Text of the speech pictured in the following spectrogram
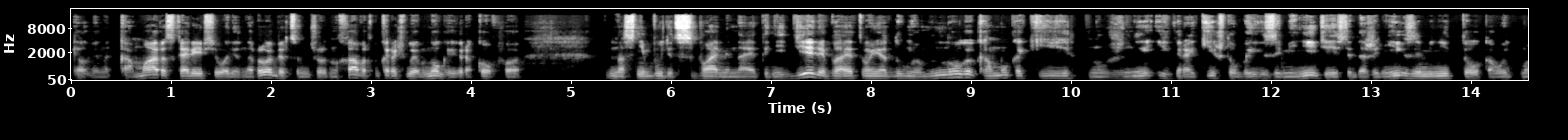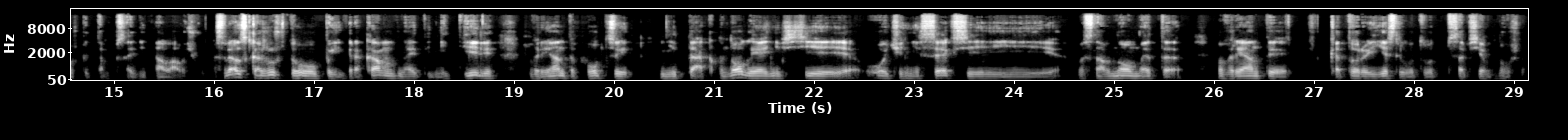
Элвина Камара, скорее всего, Лена Робертсон, Джордан Хаббард. Ну, короче говоря, много игроков э, нас не будет с вами на этой неделе, поэтому я думаю, много кому какие нужны игроки, чтобы их заменить. Если даже не их заменить, то кого-нибудь, может быть, там посадить на лавочку. Сразу скажу, что по игрокам на этой неделе вариантов, опций не так много, и они все очень не секси, и в основном это варианты которые, если вот, вот совсем нужно.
